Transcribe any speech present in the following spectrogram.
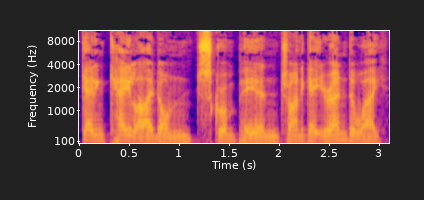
getting K-Lide on Scrumpy and trying to get your end away.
